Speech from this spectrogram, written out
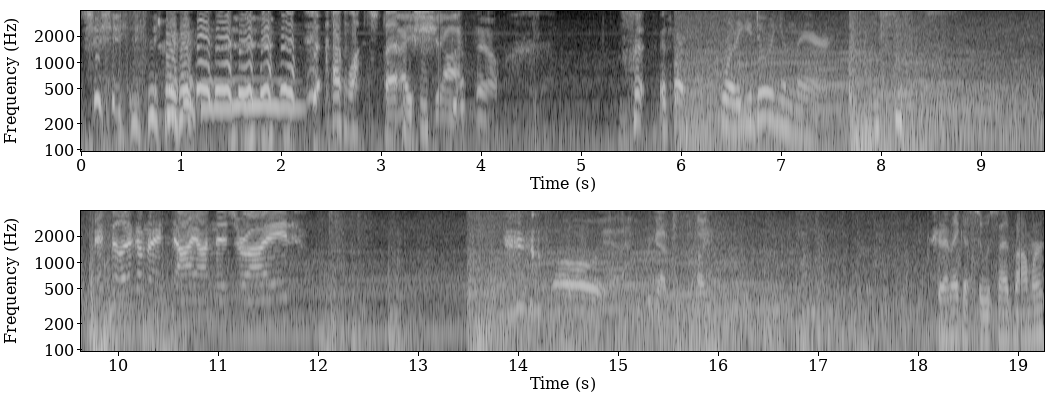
I watched that. Nice shot, too. It's like, what are you doing in there? I feel like I'm gonna die on this ride. Oh, yeah. We got fight. Should I make a suicide bomber?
